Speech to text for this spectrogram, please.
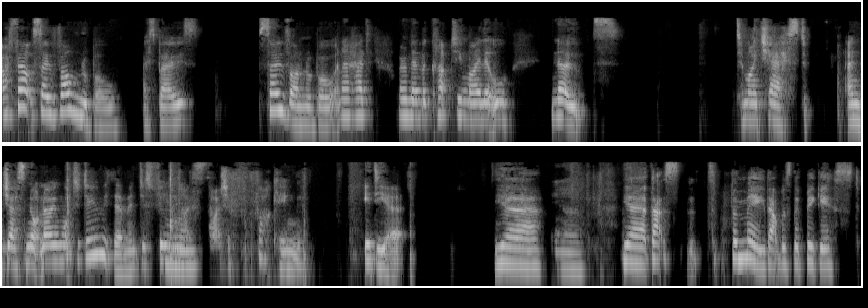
I felt so vulnerable, I suppose. So vulnerable. And I had I remember clutching my little notes to my chest and just not knowing what to do with them and just feeling like such a fucking idiot. Yeah. Yeah. Yeah. That's for me, that was the biggest,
